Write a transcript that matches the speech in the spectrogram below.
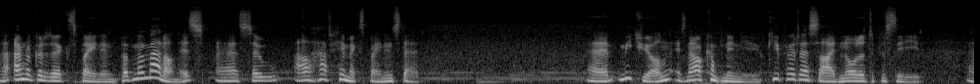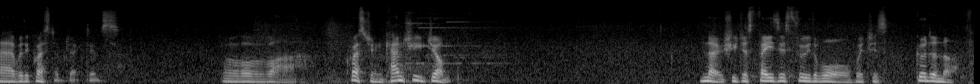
Uh, I'm not good at explaining, but Mamanon is, uh, so I'll have him explain instead. Uh, Meteion is now accompanying you. Keep her at her side in order to proceed uh, with the quest objectives. Question, can she jump? No, she just phases through the wall, which is good enough.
